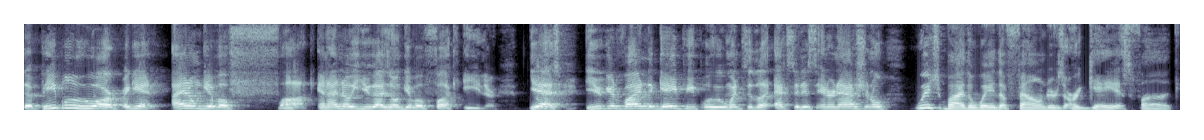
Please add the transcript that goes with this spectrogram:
The people who are, again, I don't give a fuck. And I know you guys don't give a fuck either. Yes, you can find the gay people who went to the Exodus International, which, by the way, the founders are gay as fuck.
